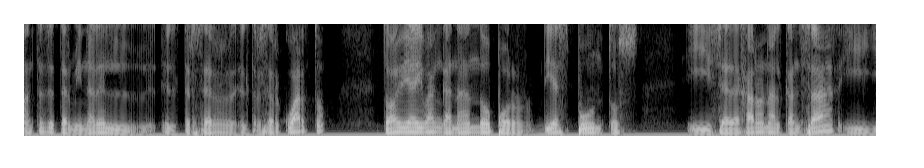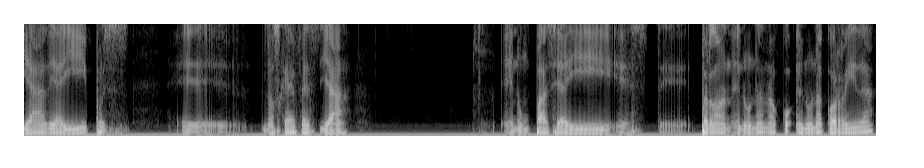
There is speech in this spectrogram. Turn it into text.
antes de terminar el, el, tercer, el tercer cuarto todavía iban ganando por 10 puntos y se dejaron alcanzar y ya de ahí pues eh, los jefes ya en un pase ahí este perdón en una en una corrida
